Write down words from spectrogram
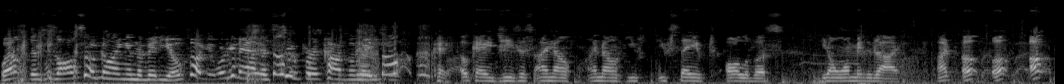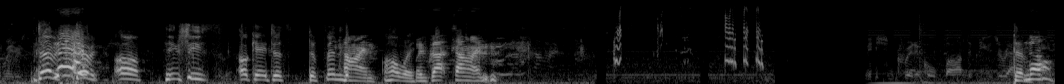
Well, this is also going in the video. Fuck it, we're gonna have a super confirmation. Okay, okay, Jesus, I know, I know. You you saved all of us. You don't want me to die. I oh oh oh Devin, No! Devin, um, he, she's okay. Just defend time. the hallway. We've got time. No.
